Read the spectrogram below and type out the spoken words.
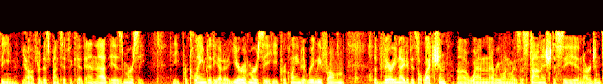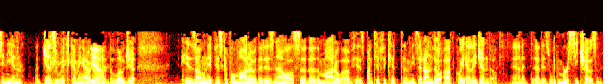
theme Yeah. uh, for this pontificate, and that is mercy. He proclaimed it. He had a year of mercy. He proclaimed it really from the very night of his election, uh, when everyone was astonished to see an Argentinian a Jesuit coming out Yeah. on the, the loggia his own episcopal motto that is now also the, the motto of his pontificate, uh, Miserando atque eligendo, and it, it is with mercy chosen.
